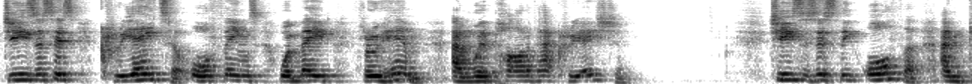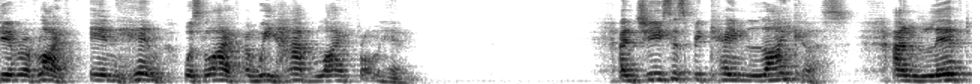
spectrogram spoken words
Jesus is Creator. All things were made through Him, and we're part of that creation. Jesus is the author and giver of life. In Him was life, and we have life from Him. And Jesus became like us and lived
